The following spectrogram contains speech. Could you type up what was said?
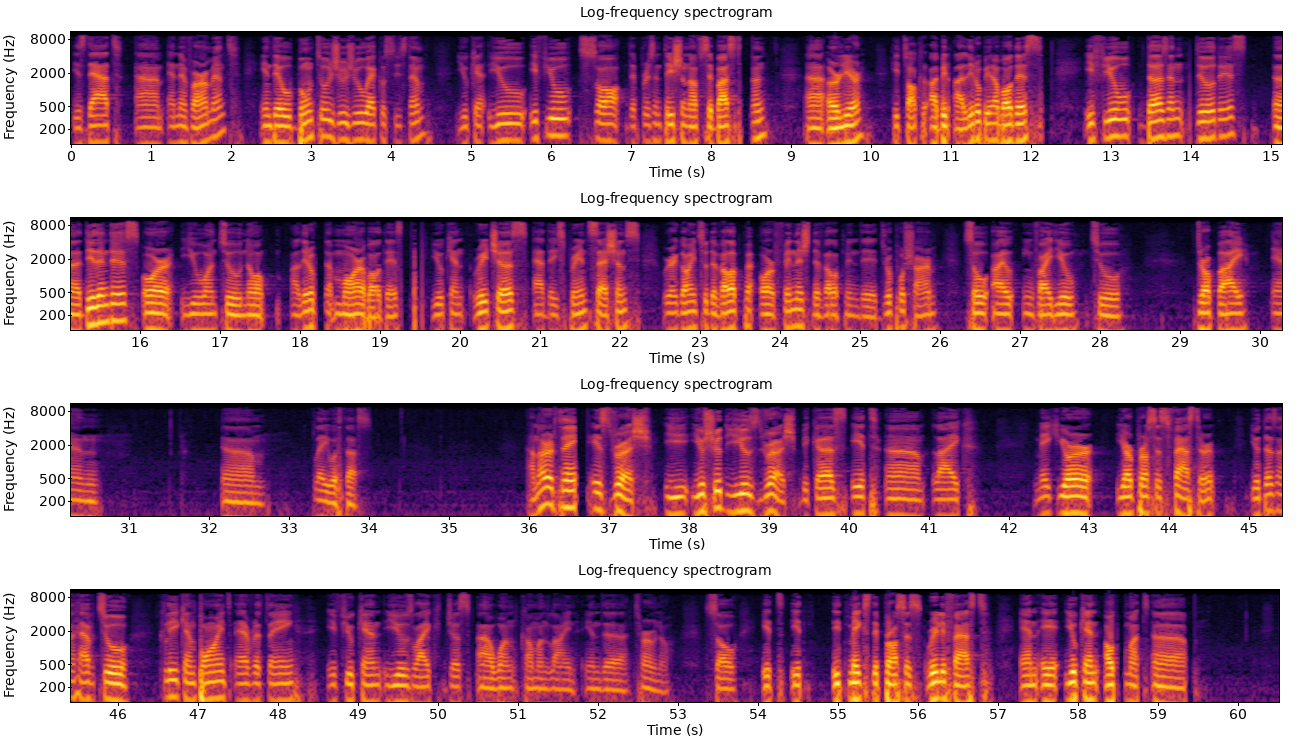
Is that um, an environment in the Ubuntu Juju ecosystem? You can you if you saw the presentation of Sebastian uh, earlier, he talked a, bit, a little bit about this. If you doesn't do this, uh, didn't this, or you want to know a little bit more about this, you can reach us at the sprint sessions. We're going to develop or finish developing the Drupal Charm. So I invite you to drop by and um, play with us. Another thing is Drush. You, should use Drush because it um, like make your your process faster. You doesn't have to click and point everything if you can use like just uh, one command line in the terminal. So it it it makes the process really fast, and it, you can automate. Uh,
